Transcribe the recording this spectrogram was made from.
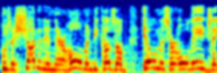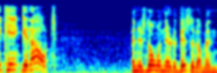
who's a shut in in their home, and because of illness or old age, they can't get out. And there's no one there to visit them, and,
